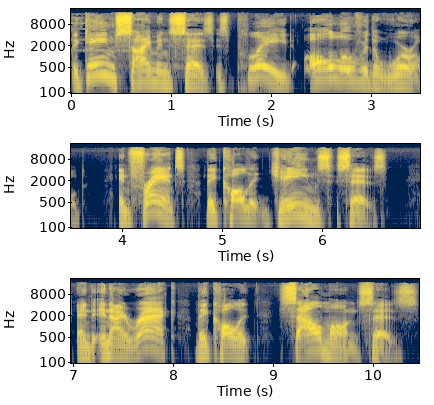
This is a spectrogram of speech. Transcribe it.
The game Simon Says is played all over the world. In France, they call it James Says. And in Iraq, they call it Salmon Says.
